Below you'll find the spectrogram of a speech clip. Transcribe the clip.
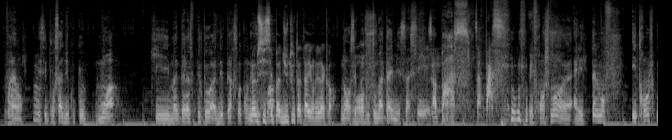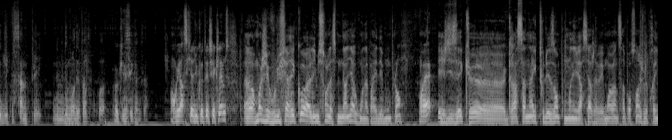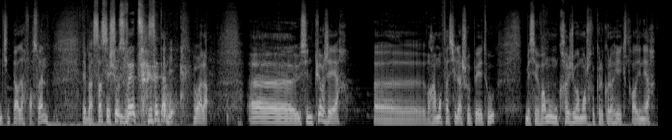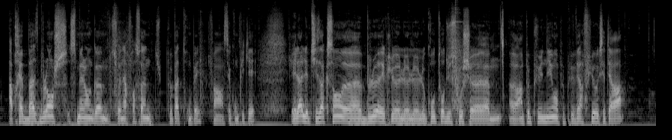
Vraiment. Et c'est pour ça du coup que moi, qui m'intéresse plutôt à des soit qu'on Même si c'est pas du tout ta taille, on est d'accord. Non, c'est pas du tout ma taille, mais ça c'est. Ça passe. ça passe. mais franchement, euh, elle est tellement étrange que du coup ça me plaît. Ne me demandez pas pourquoi. Ok. Mais c'est comme ça. On regarde ce qu'il y a du côté de chez Clems. Alors moi j'ai voulu faire écho à l'émission de la semaine dernière où on a parlé des bons plans. Ouais. Et je disais que euh, grâce à Nike, tous les ans pour mon anniversaire, j'avais moins 25% et je me prenais une petite paire d'Air Force One. Et ben ça, c'est C'est chose faite. cette année. voilà. Euh, c'est une pure GR. euh, vraiment facile à choper et tout. Mais c'est vraiment mon crush du moment. Je trouve que le coloris est extraordinaire. Après, base blanche, semelle en gomme sur une Air Force One, tu peux pas te tromper. Enfin, c'est compliqué. Et là, les petits accents euh, bleus avec le, contour du euh, un peu plus néon, un peu plus vert fluo, etc.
